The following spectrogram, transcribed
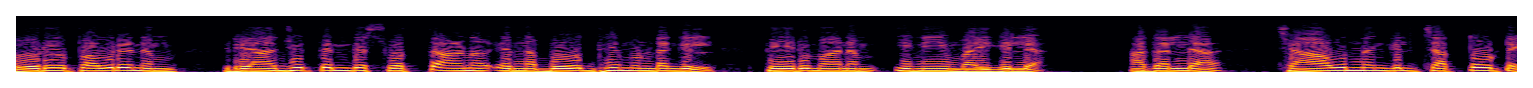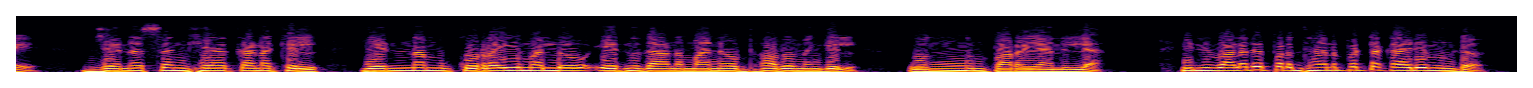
ഓരോ പൗരനും രാജ്യത്തിന്റെ സ്വത്താണ് എന്ന ബോധ്യമുണ്ടെങ്കിൽ തീരുമാനം ഇനിയും വൈകില്ല. അതല്ല ചാവുന്നെങ്കിൽ ചത്തോട്ടെ ജനസംഖ്യാ കണക്കിൽ എണ്ണം കുറയുമല്ലോ എന്നതാണ് മനോഭാവമെങ്കിൽ ഒന്നും പറയാനില്ല. ഇനി വളരെ പ്രധാനപ്പെട്ട കാര്യമുണ്ട്.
